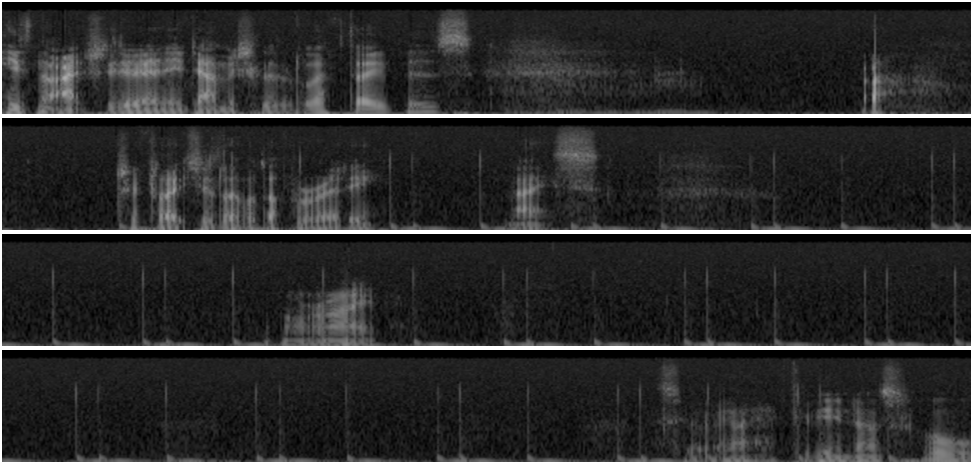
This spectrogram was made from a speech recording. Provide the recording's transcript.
He's not actually doing any damage because of the leftovers. Oh, Triple H is leveled up already. Nice. Alright. See what Amphibian does. Oh,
